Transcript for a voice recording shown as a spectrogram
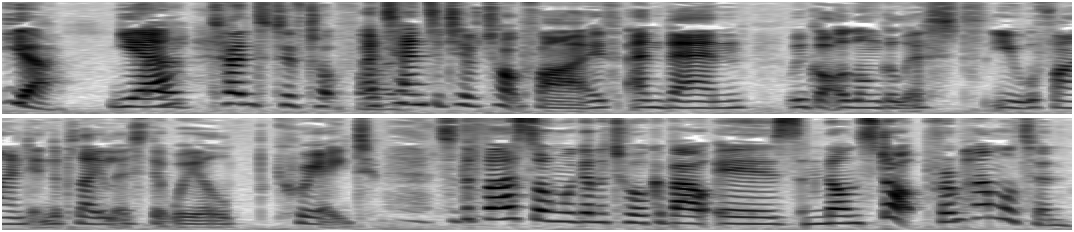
yeah Yeah. A tentative top five. a tentative top five, and then we've got a longer list that you will find in the playlist that we'll create. so the first song we're going to talk about is Non-Stop from Hamilton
